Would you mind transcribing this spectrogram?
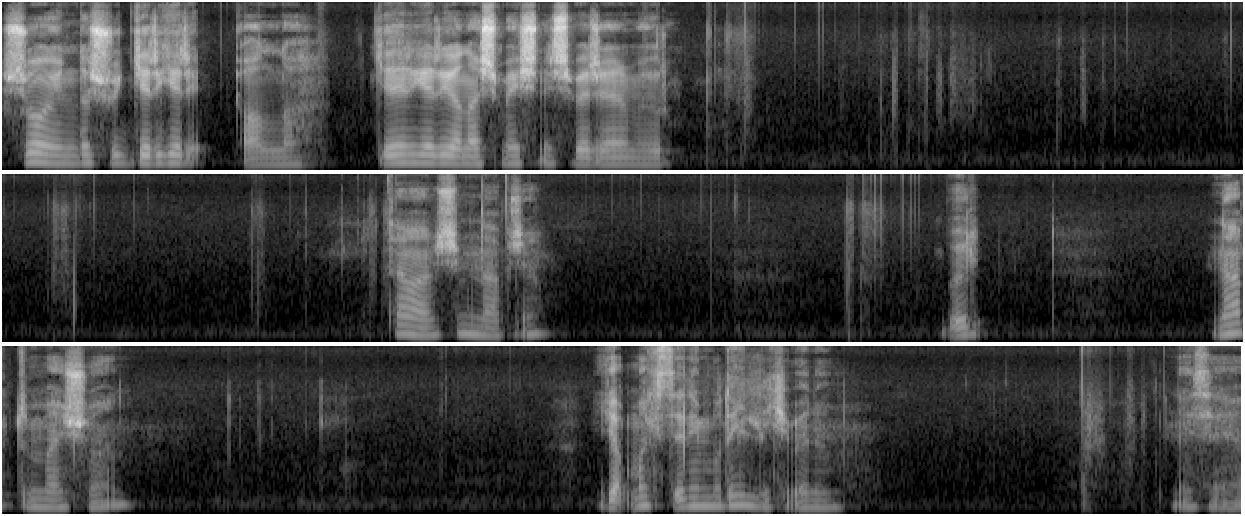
Şu oyunda şu geri geri Allah. Geri geri yanaşma işini hiç beceremiyorum. Tamam şimdi ne yapacağım? Böyle ne yaptım ben şu an? Yapmak istediğim bu değildi ki benim. Neyse ya.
